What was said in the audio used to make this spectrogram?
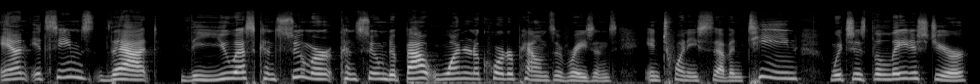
And it seems that the US consumer consumed about one and a quarter pounds of raisins in 2017, which is the latest year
